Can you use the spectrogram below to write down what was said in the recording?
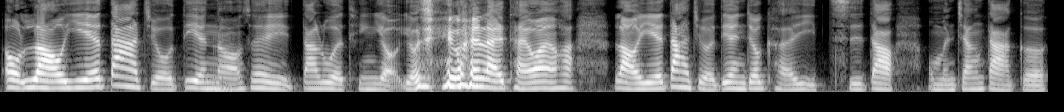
哦，老爷大酒店哦，所以大陆的听友 有机会来台湾的话，老爷大酒店就可以吃到我们江大哥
